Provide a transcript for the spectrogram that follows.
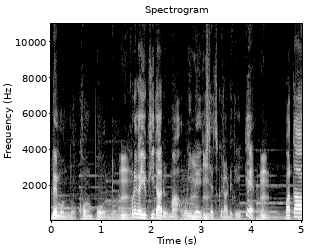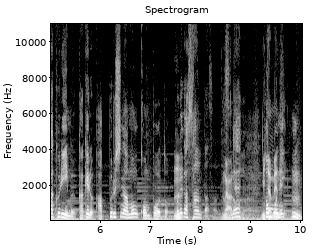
レモンのコンポート、うん。これが雪だるまをイメージして作られていて、うんバタークリームかけるアップルシナモンコンポート、うん。これがサンタさんですね。見た目ね。うん、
